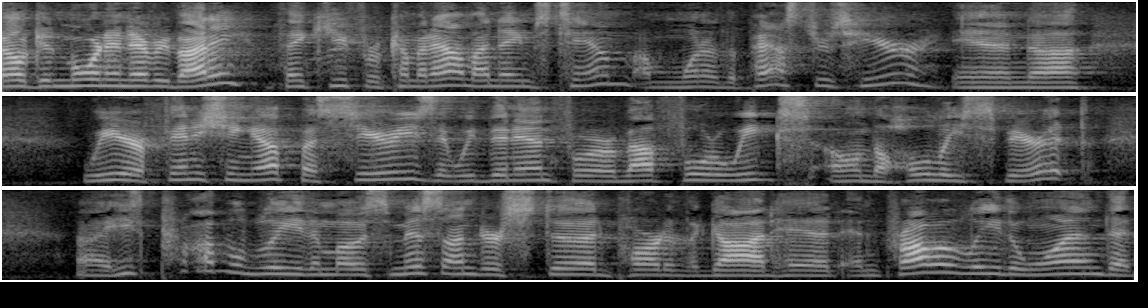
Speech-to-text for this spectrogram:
Well, good morning, everybody. Thank you for coming out. My name's Tim. I'm one of the pastors here, and uh, we are finishing up a series that we've been in for about four weeks on the Holy Spirit. Uh, he's probably the most misunderstood part of the Godhead, and probably the one that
